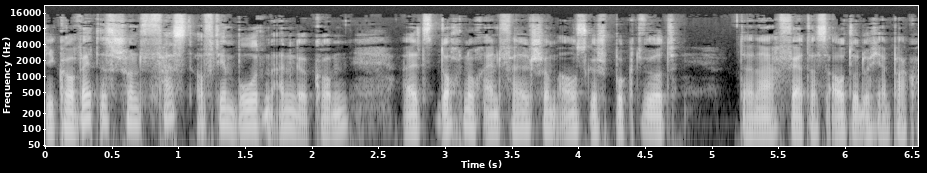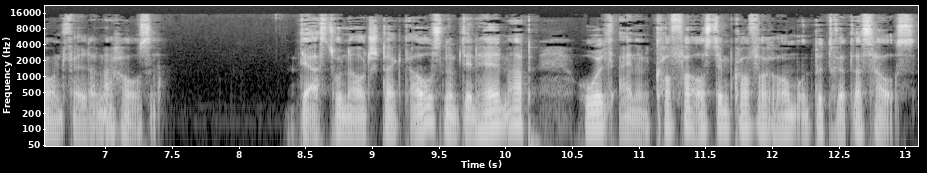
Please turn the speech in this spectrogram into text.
Die Corvette ist schon fast auf dem Boden angekommen, als doch noch ein Fallschirm ausgespuckt wird. Danach fährt das Auto durch ein paar Kornfelder nach Hause. Der Astronaut steigt aus, nimmt den Helm ab, holt einen Koffer aus dem Kofferraum und betritt das Haus.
